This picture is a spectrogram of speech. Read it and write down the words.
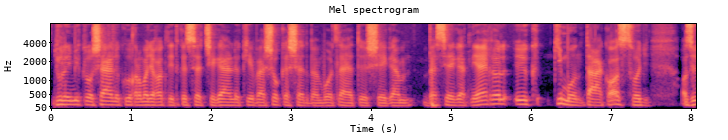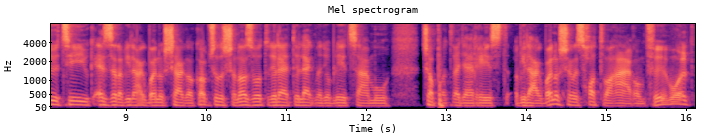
Gyulai Miklós elnök úr, a Magyar Atlétikai Szövetség elnökével sok esetben volt lehetőségem beszélgetni erről. Ők kimondták azt, hogy az ő céljuk ezzel a világbajnoksággal kapcsolatosan az volt, hogy a lehető legnagyobb létszámú csapat vegyen részt a világbajnokságon. Ez 63 fő volt.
